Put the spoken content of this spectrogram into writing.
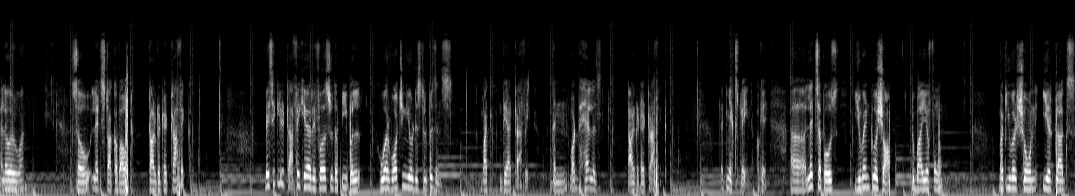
Hello everyone. So let's talk about targeted traffic. Basically traffic here refers to the people who are watching your digital presence but they are traffic then what the hell is targeted traffic? Let me explain okay? Uh, let's suppose you went to a shop to buy a phone but you were shown earplugs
